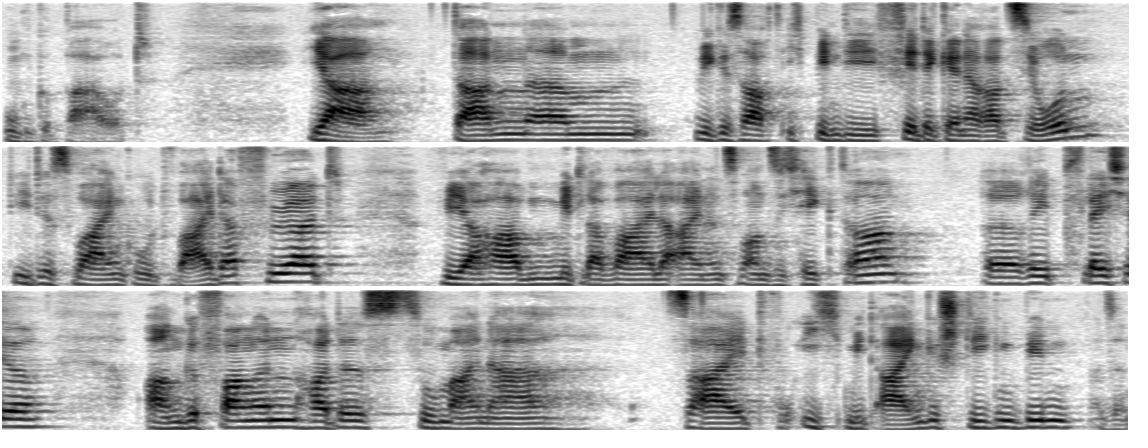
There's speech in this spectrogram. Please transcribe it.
umgebaut. Ja, dann, ähm, wie gesagt, ich bin die vierte Generation, die das Weingut weiterführt. Wir haben mittlerweile 21 Hektar äh, Rebfläche. Angefangen hat es zu meiner Zeit, wo ich mit eingestiegen bin, also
